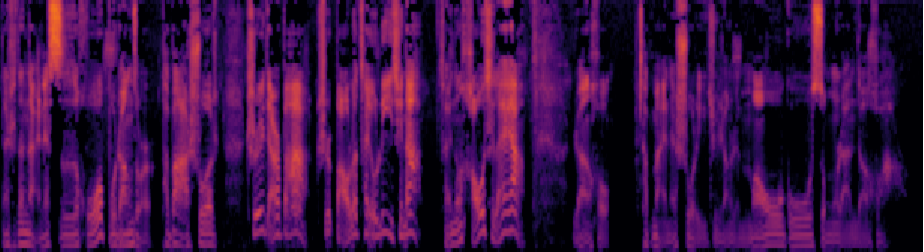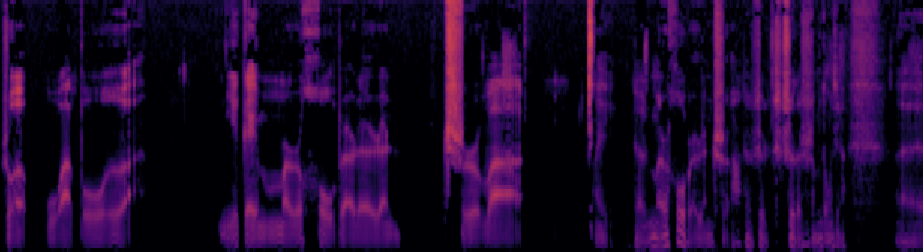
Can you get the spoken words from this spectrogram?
但是他奶奶死活不张嘴儿。他爸说：“吃一点吧，吃饱了才有力气呢，才能好起来呀。”然后他奶奶说了一句让人毛骨悚然的话，说。我不饿，你给门后边的人吃吧。哎，这门后边人吃啊，这是吃的是什么东西啊？呃，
